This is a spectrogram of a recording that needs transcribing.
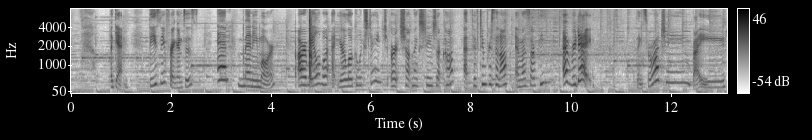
Again, these new fragrances and many more are available at your local exchange or at shopmyexchange.com at 15% off MSRP every day. Thanks for watching. Bye.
